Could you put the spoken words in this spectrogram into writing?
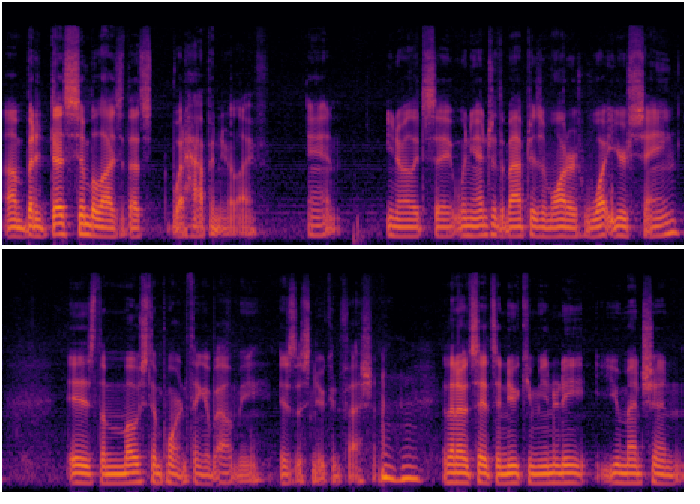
Um, but it does symbolize that that's what happened in your life. And, you know, I like to say, when you enter the baptism waters, what you're saying is the most important thing about me is this new confession. And then I would say it's a new community. You mentioned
